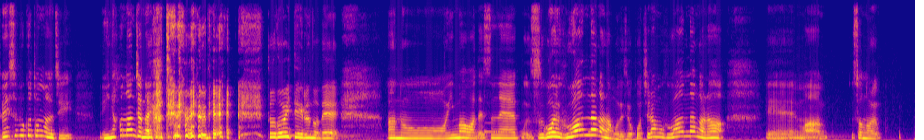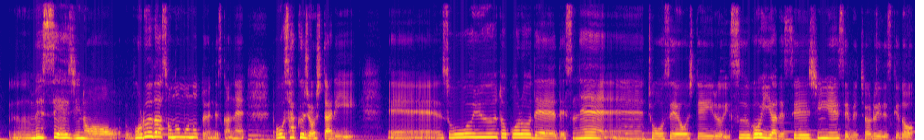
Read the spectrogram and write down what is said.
Facebook 友達いなくなんじゃないかっていうレベルで 届いているので、あのー、今はですね、すごい不安ながらもですよ、こちらも不安ながら、えー、まあ、その、メッセージのフォルダそのものというんですかね、を削除したり、えー、そういうところでですね、えー、調整をしている。すごい嫌です。精神衛生めっちゃ悪いですけど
